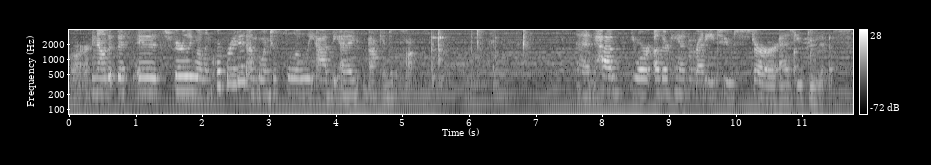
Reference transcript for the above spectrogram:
far. Now that this is fairly well incorporated I'm going to slowly add the egg back into the pot. And have your other hand ready to stir as you do this.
